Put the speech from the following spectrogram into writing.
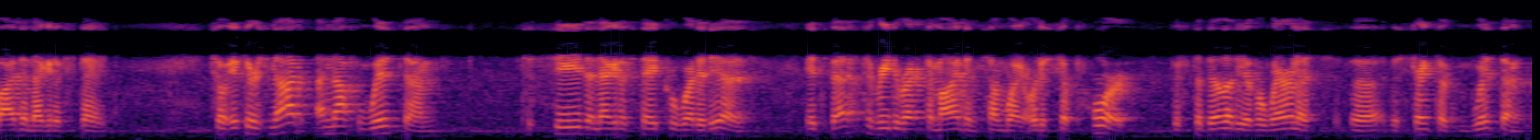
by the negative state. So if there's not enough wisdom to see the negative state for what it is, it's best to redirect the mind in some way or to support the stability of awareness, the, the strength of wisdom,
